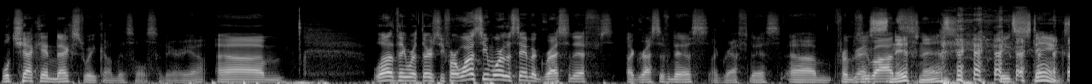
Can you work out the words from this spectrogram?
We'll check in next week on this whole scenario. Um, one thing we're thirsty for. I want to see more of the same aggressiveness, aggressiveness, aggressiveness um, from Zubac. Sniffness, dude stinks.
